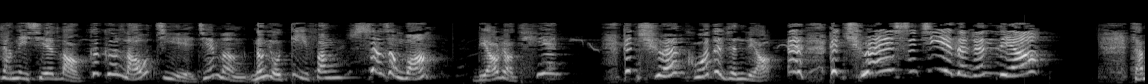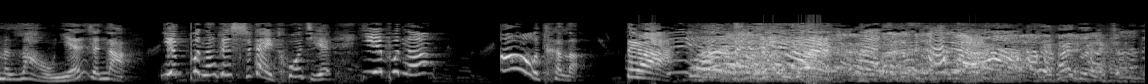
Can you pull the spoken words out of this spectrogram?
让那些老哥哥老姐姐们能有地方上上网、聊聊天，跟全国的人聊，哎，跟全世界的人聊。咱们老年人呐。也不能跟时代脱节，也不能 out 了，对吧？对对对，太对了，说的对。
